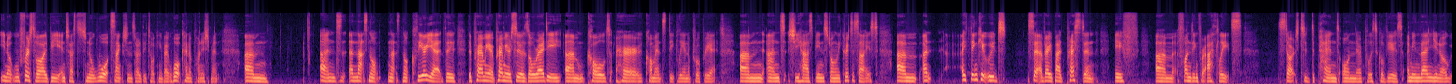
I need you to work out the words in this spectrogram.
you know, well, first of all, I'd be interested to know what sanctions are they talking about? What kind of punishment? Um, and and that's not that's not clear yet. The the premier Premier Su has already um, called her comments deeply inappropriate, um, and she has been strongly criticised. Um, and I think it would set a very bad precedent if um, funding for athletes starts to depend on their political views. I mean, then, you know,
